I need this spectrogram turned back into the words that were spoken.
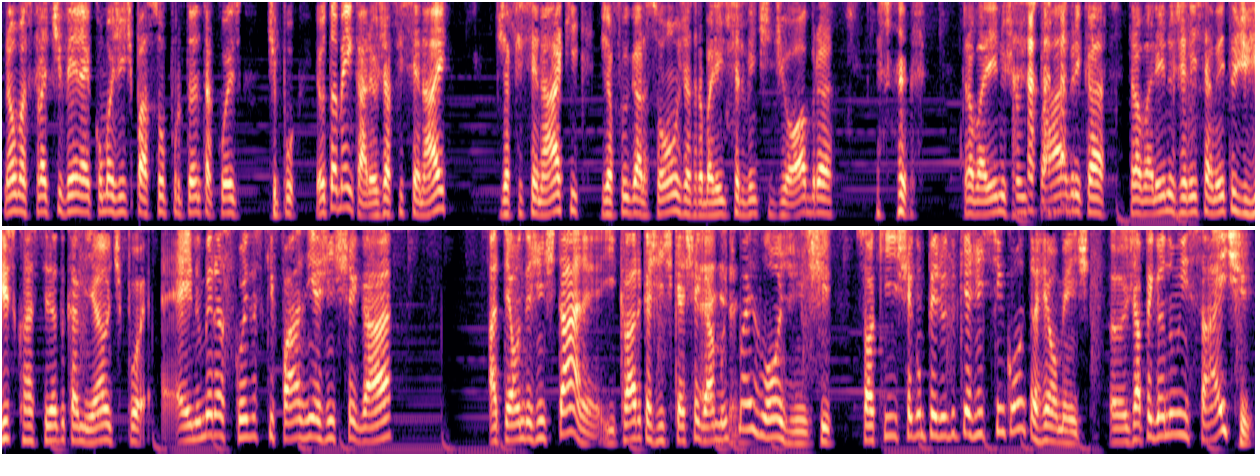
Não, mas pra te ver, né, como a gente passou por tanta coisa. Tipo, eu também, cara, eu já fiz Senai, já fiz Senac, já fui garçom, já trabalhei de servente de obra, trabalhei no chão de fábrica, trabalhei no gerenciamento de risco rastreio do caminhão. Tipo, é inúmeras coisas que fazem a gente chegar até onde a gente tá, né? E claro que a gente quer chegar é, muito mais longe, gente... só que chega um período que a gente se encontra realmente. Uh, já pegando um insight,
